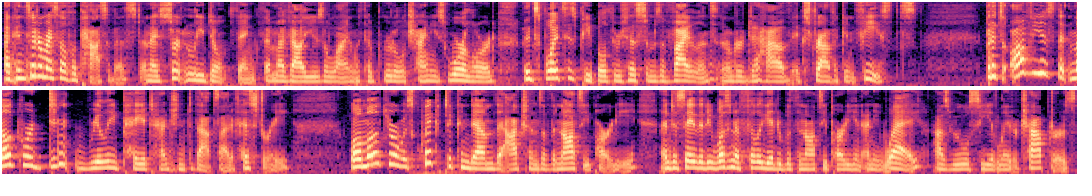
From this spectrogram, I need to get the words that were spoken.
I consider myself a pacifist, and I certainly don't think that my values align with a brutal Chinese warlord who exploits his people through systems of violence in order to have extravagant feasts. But it's obvious that Melchior didn't really pay attention to that side of history. While Melchior was quick to condemn the actions of the Nazi Party and to say that he wasn't affiliated with the Nazi Party in any way, as we will see in later chapters,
